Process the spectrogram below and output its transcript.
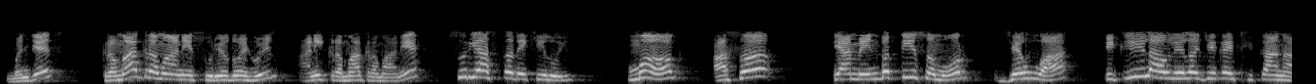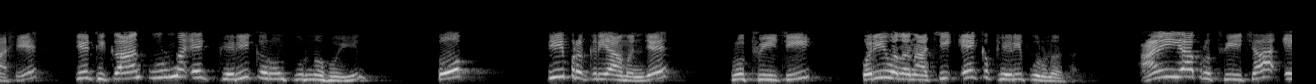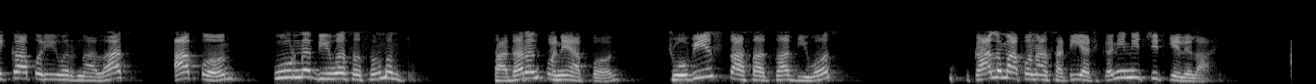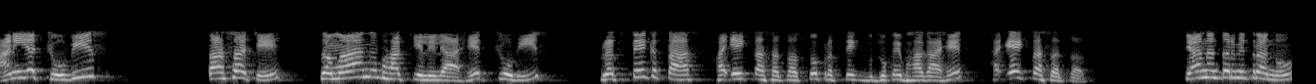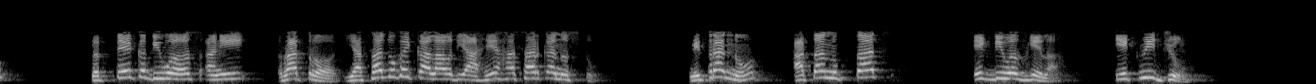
म्हणजेच क्रमाक्रमाने सूर्योदय होईल आणि क्रमाक्रमाने सूर्यास्त देखील होईल. मग असं त्या मेणबत्ती समोर जेव्हा टिकली लावलेलं जे काही ठिकाण आहे ते ठिकाण पूर्ण एक फेरी करून पूर्ण होईल. तो ती प्रक्रिया म्हणजे पृथ्वीची परिवलनाची एक फेरी पूर्ण झाली. आणि या पृथ्वीच्या एका परिवर्णालाच आपण पूर्ण दिवस असं म्हणतो. साधारणपणे आपण चोवीस तासाचा दिवस कालमापनासाठी या ठिकाणी निश्चित केलेला आहे. आणि या चोवीस तासाचे समान भाग केलेले आहेत चोवीस. प्रत्येक तास हा एक तासाचा असतो. प्रत्येक जो काही भाग आहे हा एक तासाचा असतो. त्यानंतर मित्रांनो प्रत्येक दिवस आणि रात्र याचा जो काही कालावधी आहे हा सारखा नसतो. मित्रांनो आता नुकताच एक दिवस गेला. एकवीस जून.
